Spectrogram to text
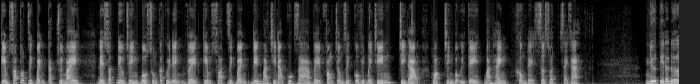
kiểm soát tốt dịch bệnh các chuyến bay, đề xuất điều chỉnh bổ sung các quy định về kiểm soát dịch bệnh đến Ban chỉ đạo quốc gia về phòng chống dịch COVID-19 chỉ đạo hoặc trình Bộ Y tế ban hành không để sơ suất xảy ra. Như tin đã đưa,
